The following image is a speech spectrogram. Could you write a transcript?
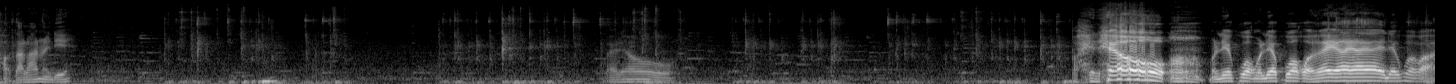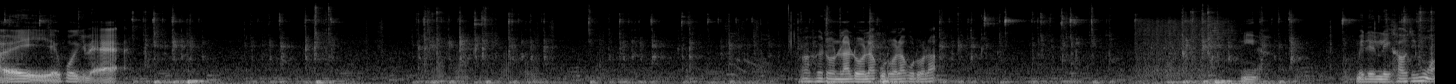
ขอตาล่าหน่อยดิไปแล้วไปแล้วมันเรียกพวกมันเรียกพวกว่ะเฮ้ยเฮ้ยเฮ้ยเรียกพวกว่ะเฮ้ยเรียกพวกอีกแล้วเฮ้ยโดนล้วโดนล้วกูโดนล้วกูโดนล้ วนี่ไงไม่เล็กๆเข้าที่หัว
